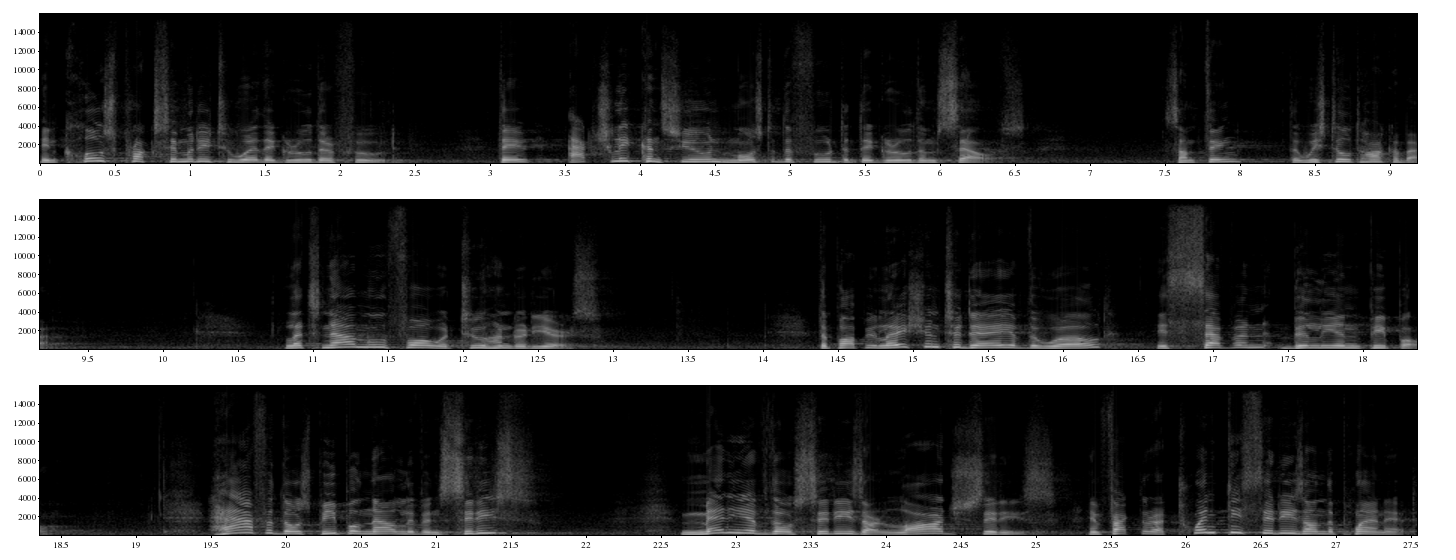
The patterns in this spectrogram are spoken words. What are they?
in close proximity to where they grew their food. They actually consumed most of the food that they grew themselves, something that we still talk about. Let's now move forward 200 years. The population today of the world is 7 billion people. Half of those people now live in cities. Many of those cities are large cities. In fact, there are 20 cities on the planet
